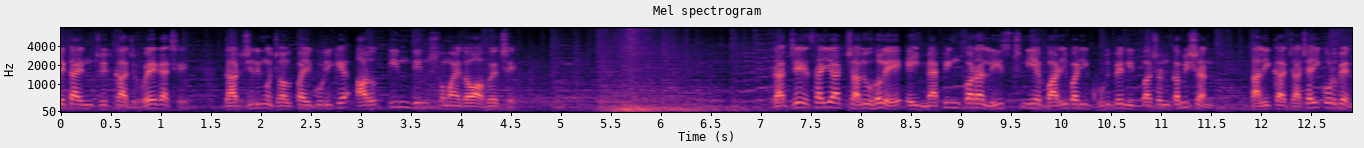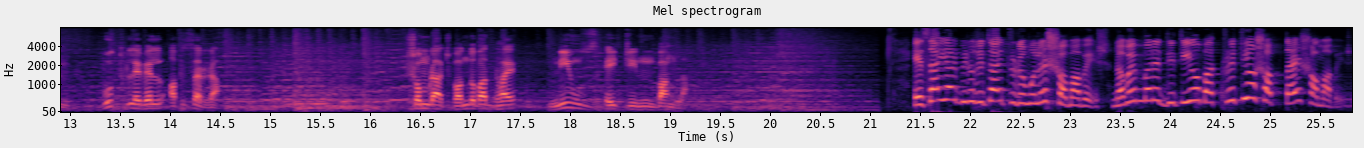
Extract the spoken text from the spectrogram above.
ডেটা এন্ট্রির কাজ হয়ে গেছে। দার্জিলিং ও জলপাইগুড়িকে আরও তিন দিন সময় দেওয়া হয়েছে। রাজ্যে এসআইআর চালু হলে এই ম্যাপিং করা লিস্ট নিয়ে বাড়ি বাড়ি ঘুরবে নির্বাচন কমিশন। তালিকা যাচাই করবেন বুথ লেভেল অফিসাররা। Somraj Bandyopadhyay news eighteen Bangla. SIR বিরোধিতায় তৃণমূলের সমাবেশ। নভেম্বরের দ্বিতীয় বা তৃতীয় সপ্তাহে সমাবেশ।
